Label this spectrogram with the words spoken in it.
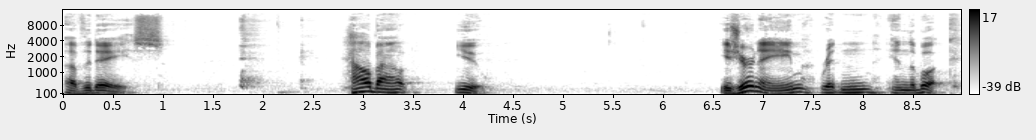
of the days. How about you? Is your name written in the book?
